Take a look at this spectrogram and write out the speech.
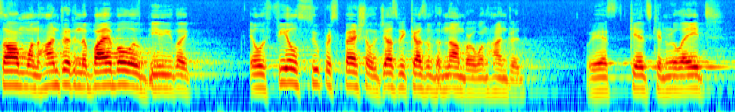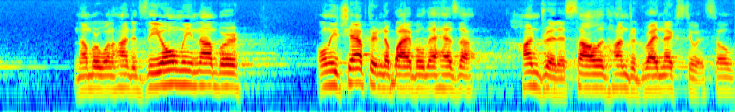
Psalm 100 in the Bible, it would be like, it would feel super special just because of the number 100. We as kids can relate. Number 100 is the only number, only chapter in the Bible that has a hundred, a solid hundred right next to it. So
